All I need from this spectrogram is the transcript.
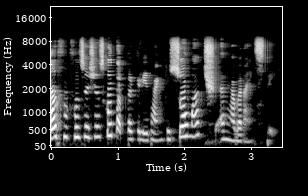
और फ्रूटफुल सेशंस को। तब तक के लिए thank you so much and have a nice day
